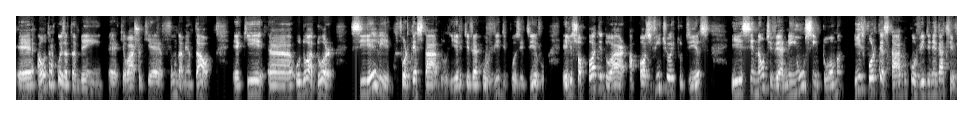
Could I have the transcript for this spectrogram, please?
É, a outra coisa também é, que eu acho que é fundamental é que uh, o doador, se ele for testado e ele tiver Covid positivo, ele só pode doar após 28 dias e se não tiver nenhum sintoma e for testado Covid negativo.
